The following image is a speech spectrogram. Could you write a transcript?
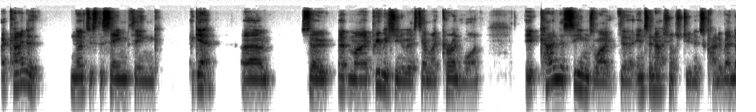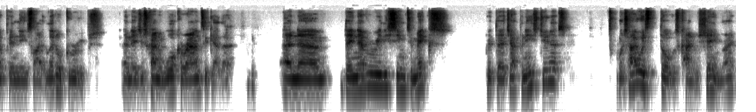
I kind of noticed the same thing again. Um, so at my previous university and my current one, it kind of seems like the international students kind of end up in these like little groups and they just kind of walk around together. And um, they never really seem to mix with the Japanese students, which I always thought was kind of a shame, right?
